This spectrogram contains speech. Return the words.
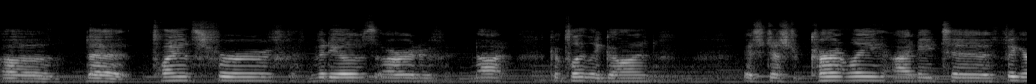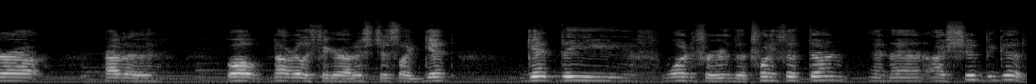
uh, that plans for videos are not completely gone. It's just currently I need to figure out how to well, not really figure out. It's just like get get the one for the 25th done, and then I should be good.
